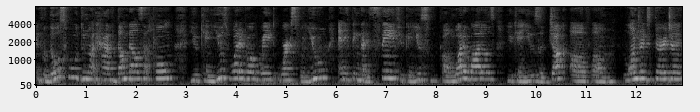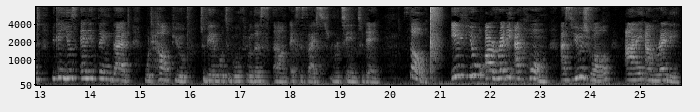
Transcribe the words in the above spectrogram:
And for those who do not have dumbbells at home, you can use whatever weight works for you. Anything that is safe, you can use um, water bottles, you can use a jug of um, laundry detergent, you can use anything that would help you to be able to go through this um, exercise routine today. So, if you are ready at home, as usual, I am ready.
